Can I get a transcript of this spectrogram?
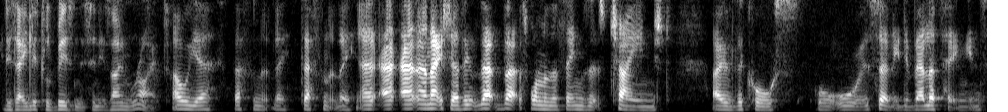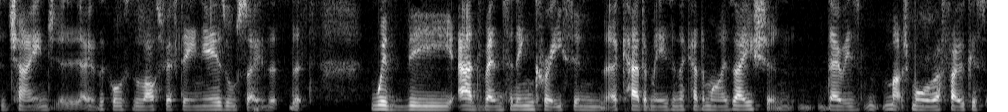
it is a little business in its own right. Oh, yes, definitely. Definitely. And, and, and actually, I think that that's one of the things that's changed over the course, or, or certainly developing into change uh, over the course of the last 15 years or so, that, that with the advent and increase in academies and academisation, there is much more of a focus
